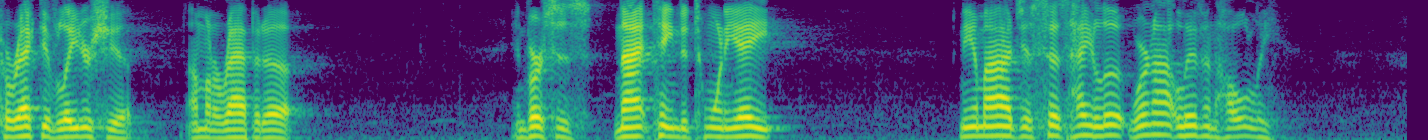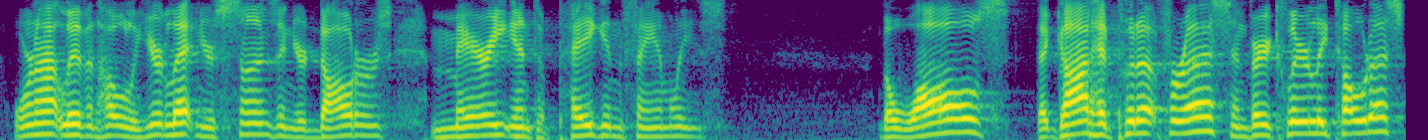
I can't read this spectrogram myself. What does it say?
Corrective leadership. I'm going to wrap it up. In verses 19 to 28, Nehemiah just says, hey, look, we're not living holy. We're not living holy. You're letting your sons and your daughters marry into pagan families. The walls that God had put up for us and very clearly told us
